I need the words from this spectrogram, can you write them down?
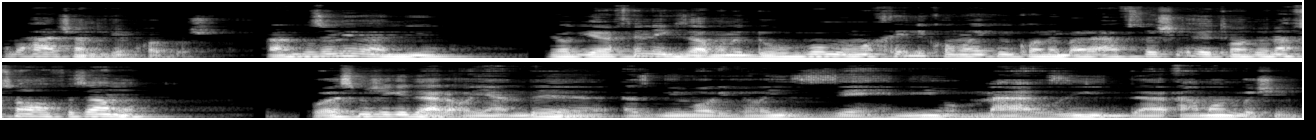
حالا هر چند که می‌خواد باشه. پرانتز میبندیم. یاد گرفتن یک زبان دوم به ما خیلی کمک می‌کنه برای افزایش اعتماد به نفس حافظمون باعث میشه که در آینده از بیماری های ذهنی و مغزی در امان باشیم.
